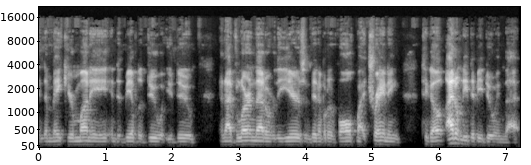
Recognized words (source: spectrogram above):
and to make your money and to be able to do what you do and i've learned that over the years and been able to evolve my training to go i don't need to be doing that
